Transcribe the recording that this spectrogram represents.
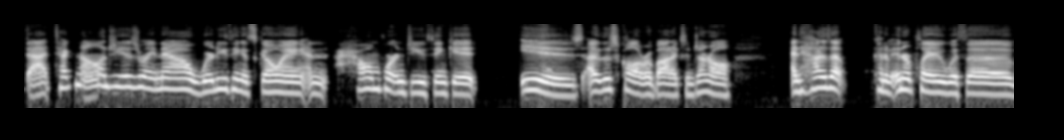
that technology is right now where do you think it's going and how important do you think it is i just call it robotics in general and how does that kind of interplay with a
